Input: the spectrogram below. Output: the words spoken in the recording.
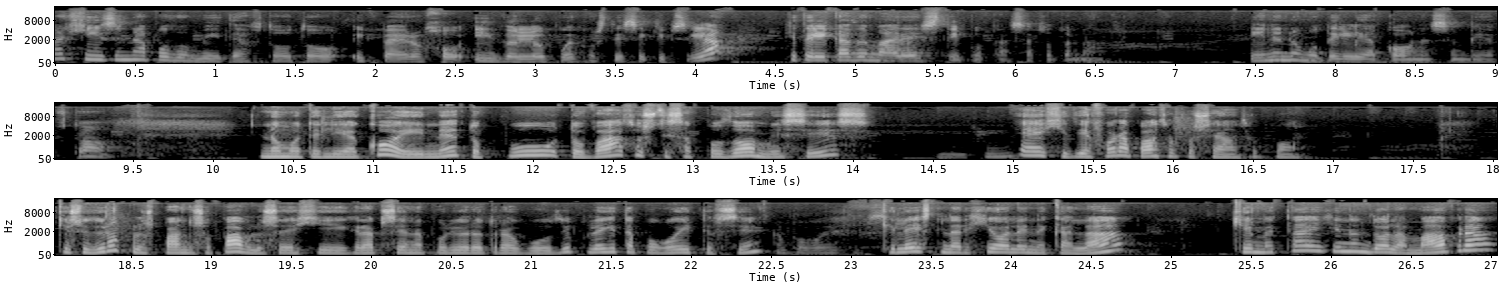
αρχίζει να αποδομείται αυτό το υπέροχο είδωλο που έχω στήσει εκεί ψηλά και τελικά δεν μου αρέσει τίποτα σε αυτόν τον άνθρωπο. Είναι νομοτελειακό να συμβεί αυτό; Νομοτελειακό είναι το που το βάθος της αποδόμησης έχει διαφορά από άνθρωπο σε άνθρωπο. Και ο Σιδηρόπουλος πάντως, ο Παύλος, έχει γράψει ένα πολύ ωραίο τραγούδι που λέγεται «Απογοήτευση». Απογοήτευση. Και λέει στην αρχή όλα είναι καλά και μετά γίνονται όλα μαύρα,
